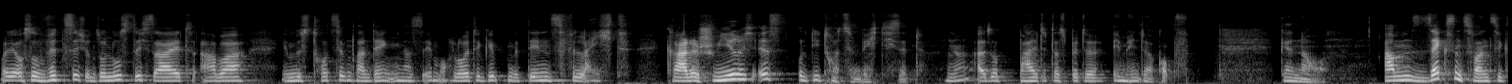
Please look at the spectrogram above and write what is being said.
weil ihr auch so witzig und so lustig seid. Aber ihr müsst trotzdem dran denken, dass es eben auch Leute gibt, mit denen es vielleicht gerade schwierig ist und die trotzdem wichtig sind. Ne? Also behaltet das bitte im Hinterkopf. Genau. Am 26.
